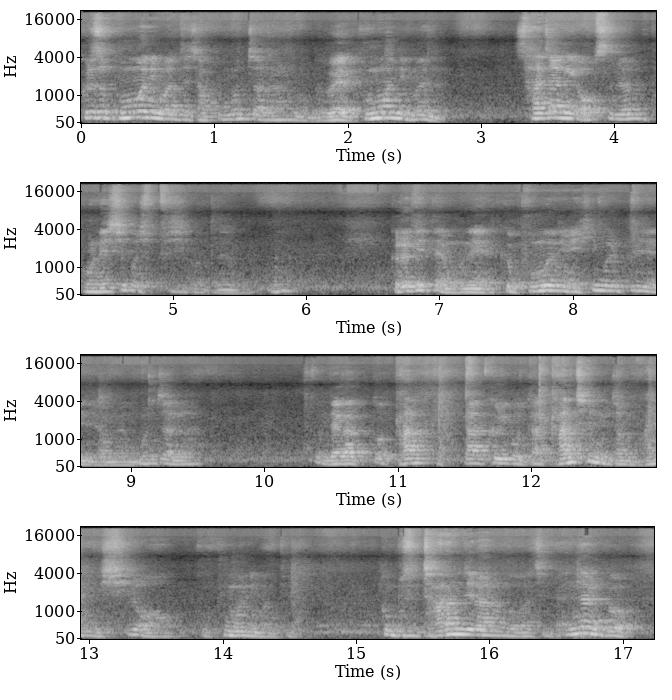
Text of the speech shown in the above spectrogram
그래서 부모님한테 자꾸 문자를 하는 겁니다. 왜? 부모님은 사정이 없으면 보내시고 싶으시거든. 응? 그렇기 때문에 그 부모님의 힘을 빌리려면 문자를 하- 내가 또 단, 나 그리고 나 단체 문자 많이 싫어. 그 부모님한테. 그 무슨 자랑질 하는 거 같이 맨날 그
